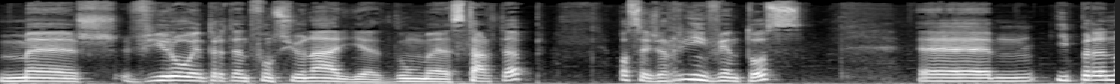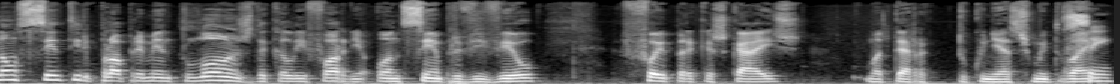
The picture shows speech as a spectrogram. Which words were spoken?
mas virou, entretanto, funcionária de uma startup, ou seja, reinventou-se um, e para não se sentir propriamente longe da Califórnia, onde sempre viveu, foi para Cascais, uma terra que tu conheces muito bem, Sim,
